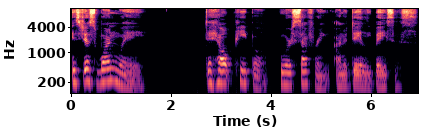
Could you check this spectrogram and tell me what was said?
is just one way to help people who are suffering on a daily basis.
